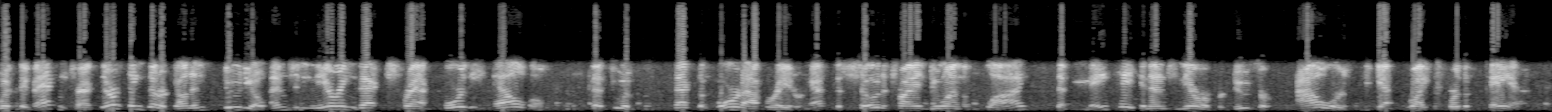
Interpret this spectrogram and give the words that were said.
with the backing track, there are things that are done in studio, engineering that track for the album that you expect the board operator at the show to try and do on the fly that may take an engineer or producer hours to get right for the band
